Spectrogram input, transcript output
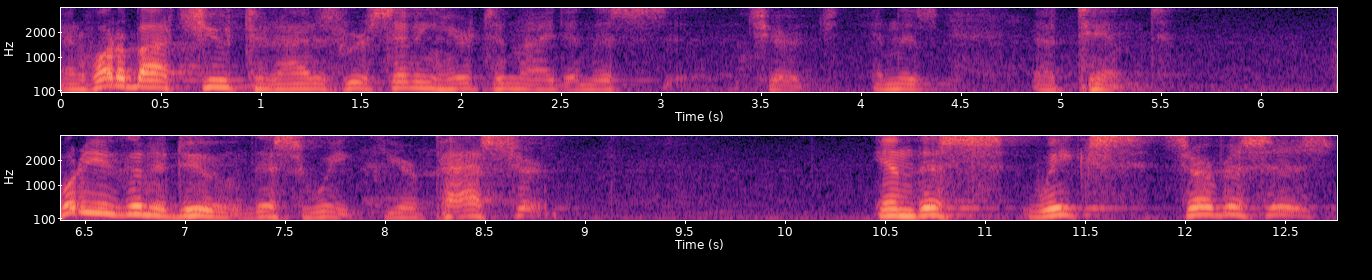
And what about you tonight as we're sitting here tonight in this church, in this uh, tent? What are you going to do this week? Your pastor? In this week's services,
